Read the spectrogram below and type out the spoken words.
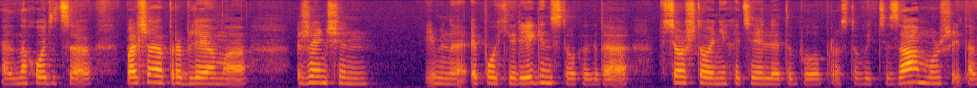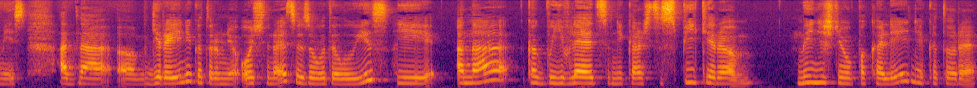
находится большая проблема женщин именно эпохи регенства, когда все, что они хотели, это было просто выйти замуж. И там есть одна э, героиня, которая мне очень нравится, ее зовут Элуиз. И она как бы является, мне кажется, спикером нынешнего поколения, которое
